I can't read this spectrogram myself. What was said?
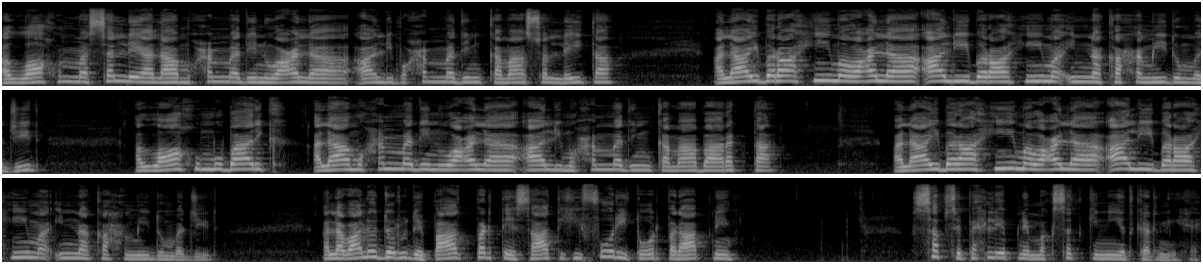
अल्लाहुम्मा सल्लि अला मुहम्मदिन व अला आलि मुहम्मदिन कमा सल्लैता। अला इब्राहीम व अला आलि इब्राहीम इन्नका हमीदुम मजीद। अल्लाहुम्मा मुबारिक अला मुहम्मदिन व अला आलि मुहम्मदिन कमा बारकता। अला इब्राहीम व अला आलि इब्राहीम इन्नका हमीदुम मजीद। अल्लाह वालो, दरुद पाक पढ़ते साथ ही फौरी तौर पर आपने सबसे पहले अपने मकसद की नीयत करनी है।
